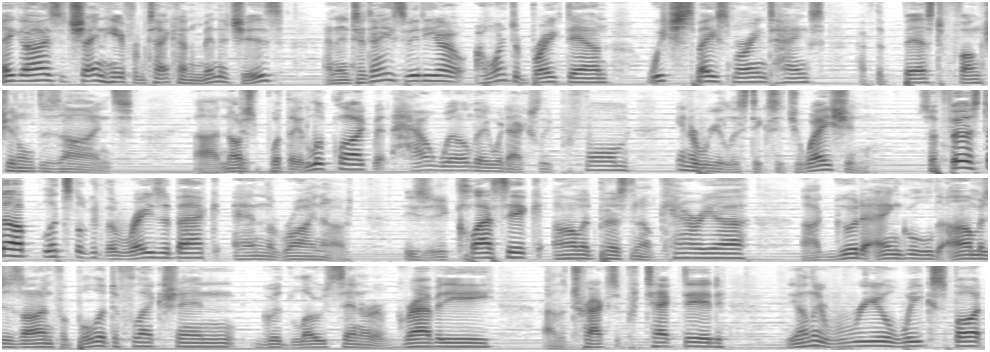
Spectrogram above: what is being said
Hey guys, it's Shane here from Tank Hunter Miniatures, and in today's video, I wanted to break down which Space Marine tanks have the best functional designs. Uh, not just what they look like, but how well they would actually perform in a realistic situation. So first up, let's look at the Razorback and the Rhino. These are your classic armored personnel carrier, uh, good angled armor design for bullet deflection, good low center of gravity, uh, the tracks are protected, the only real weak spot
